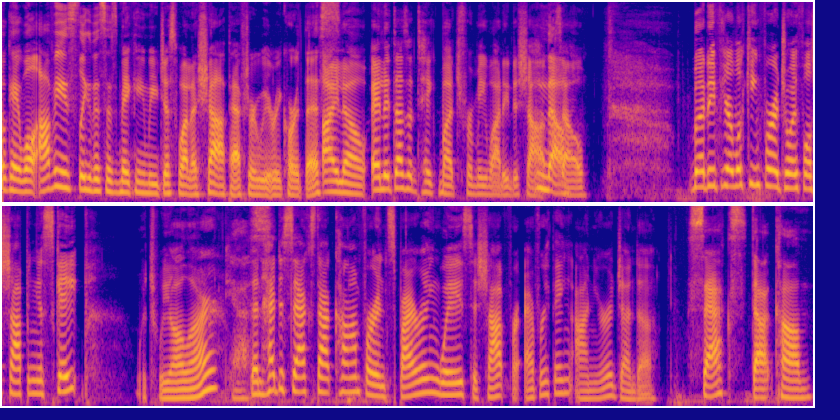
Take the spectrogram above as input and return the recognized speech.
Okay, well, obviously, this is making me just want to shop after we record this. I know. And it doesn't take much for me wanting to shop. No. So. But if you're looking for a joyful shopping escape, which we all are, Yes. then head to Saks.com for inspiring ways to shop for everything on your agenda. Saks.com.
